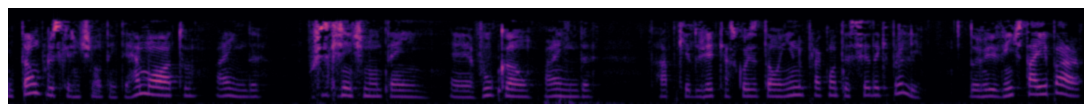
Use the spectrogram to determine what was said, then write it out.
Então, por isso que a gente não tem terremoto ainda. Por isso que a gente não tem é, vulcão ainda tá? Porque do jeito que as coisas estão indo para acontecer daqui para ali. 2020 está aí para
